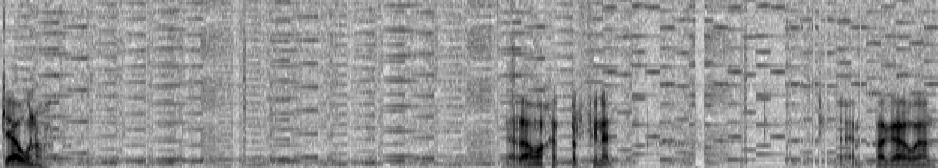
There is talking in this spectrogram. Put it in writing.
Queda uno. Ya lo vamos a dejar para el final. Ven para acá, weón.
